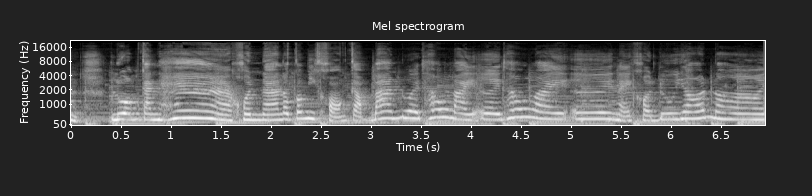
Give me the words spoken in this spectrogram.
นรวมกัน 5 คนนะแล้วก็มีของกลับบ้านด้วยเท่าไหร่เอ่ยเท่าไหร่เอ่ยไหนขอดูยอดหน่อย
